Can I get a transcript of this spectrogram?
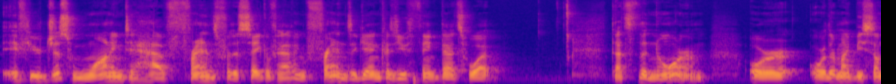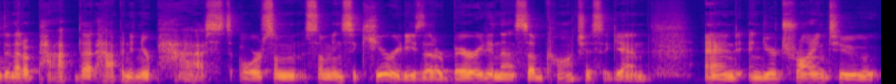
if you're just wanting to have friends for the sake of having friends, again, because you think that's what that's the norm, or or there might be something that a that happened in your past, or some some insecurities that are buried in that subconscious again, and and you're trying to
